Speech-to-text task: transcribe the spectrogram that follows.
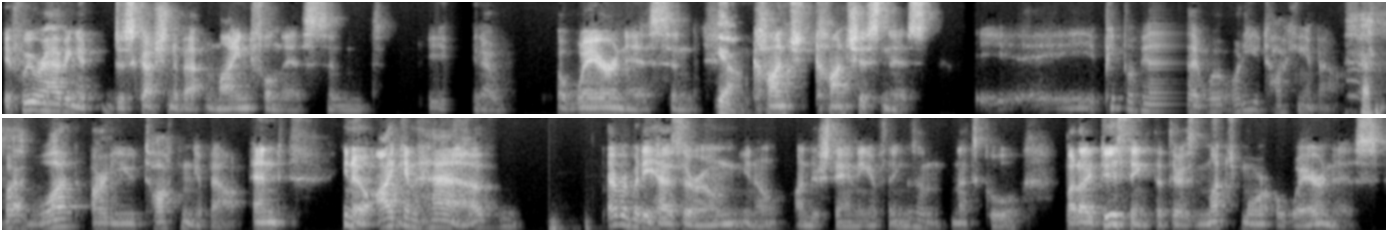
if we were having a discussion about mindfulness and you know awareness and yeah. con- consciousness people be like what, what are you talking about? What, what are you talking about? And you know i can have everybody has their own you know understanding of things and that's cool. But i do think that there's much more awareness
